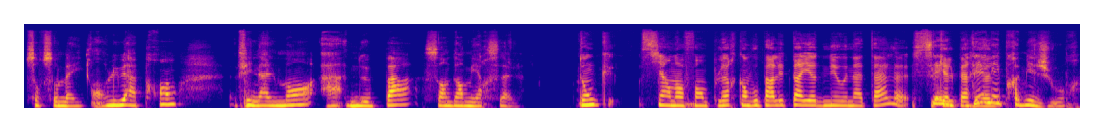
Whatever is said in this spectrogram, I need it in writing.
son sommeil. On lui apprend finalement à ne pas s'endormir seul. Donc, si un enfant pleure, quand vous parlez de période néonatale, c'est quelle dès période? les premiers jours.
